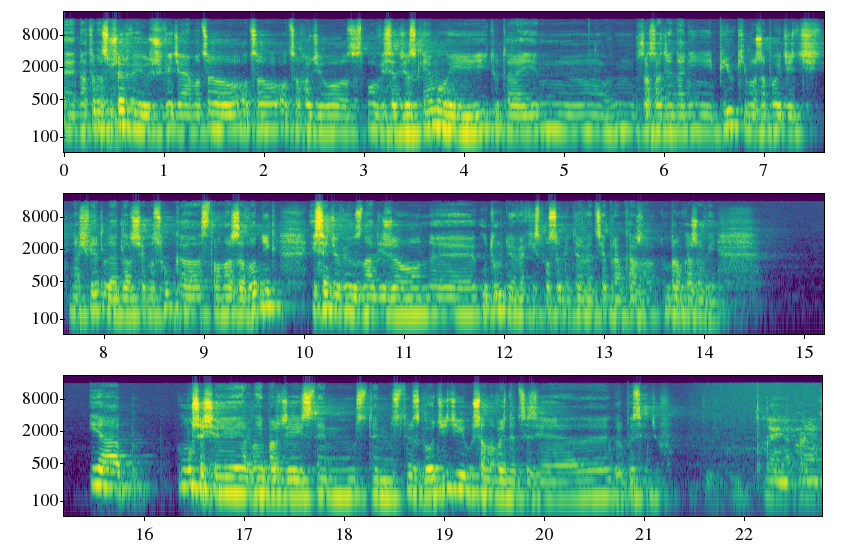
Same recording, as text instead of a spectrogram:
Y, Natomiast w przerwie już wiedziałem o co, o co, o co chodziło zespołowi sędziowskiemu i, i tutaj mm, w zasadzie na linii piłki, można powiedzieć, na świetle dalszego słupka stał nasz zawodnik i sędziowie uznali, że on y, utrudniał w jakiś sposób interwencję bramkarza, bramkarzowi. Ja muszę się jak najbardziej z tym, z tym, z tym zgodzić i uszanować decyzję e, grupy sędziów. No i na koniec,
